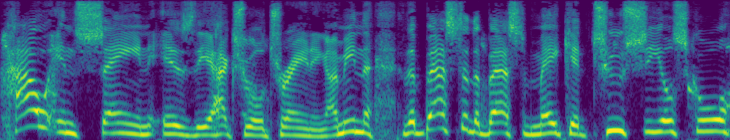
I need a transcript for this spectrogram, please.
How insane is the actual training? I mean, the, the best of the best make it to SEAL school,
